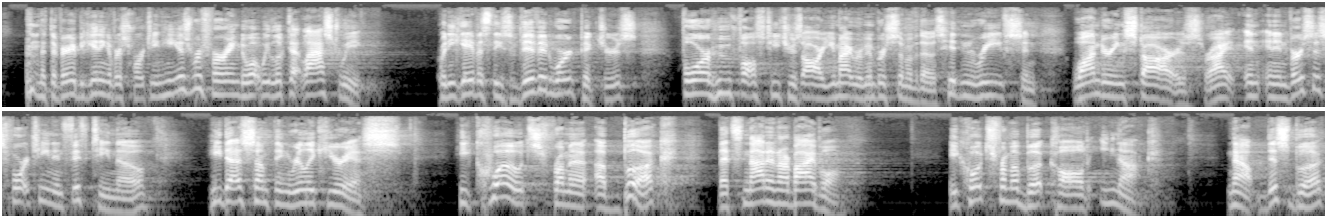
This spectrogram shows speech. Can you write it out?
at the very beginning of verse 14, he is referring to what we looked at last week when he gave us these vivid word pictures for who false teachers are. You might remember some of those hidden reefs and wandering stars, right? And, and in verses 14 and 15, though, he does something really curious. He quotes from a, a book that's not in our Bible. He quotes from a book called Enoch. Now, this book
